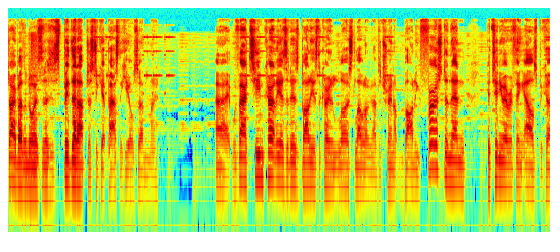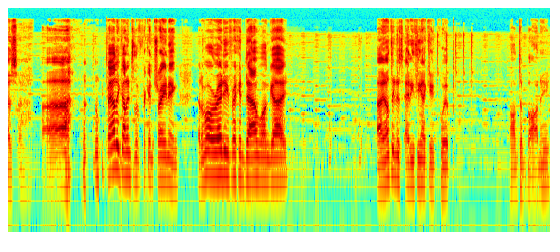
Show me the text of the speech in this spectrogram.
Sorry about the noise. I just speed that up just to get past the heal suddenly. Alright, with our team currently as it is, Bonnie is the currently lowest level. I'm going to have to train up Bonnie first and then continue everything else because... Uh, uh, we barely got into the freaking training and I'm already freaking down one guy. I don't think there's anything I can equip onto Bonnie.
